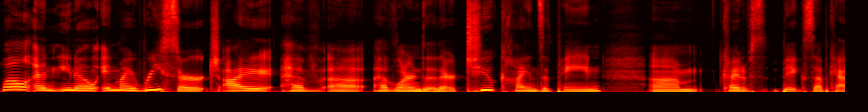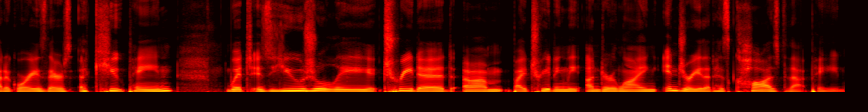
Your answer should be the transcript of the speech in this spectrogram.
Well, and you know, in my research, I have uh, have learned that there are two kinds of pain, um, kind of big subcategories. There's acute pain, which is usually treated um, by treating the underlying injury that has caused that pain.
